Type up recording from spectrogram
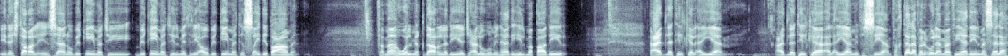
إذا اشترى الإنسان بقيمة بقيمة المثل أو بقيمة الصيد طعاما. فما هو المقدار الذي يجعله من هذه المقادير عدل تلك الأيام؟ عدل تلك الأيام في الصيام. فاختلف العلماء في هذه المسألة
